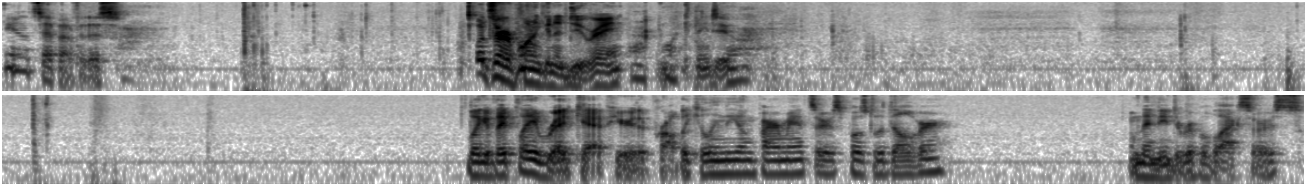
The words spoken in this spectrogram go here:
Yeah, let's tap out for this. What's our opponent gonna do, right? What can they do? Like, if they play Red Cap here, they're probably killing the Young Pyromancer as opposed to the Delver. And they need to rip a Black Source.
